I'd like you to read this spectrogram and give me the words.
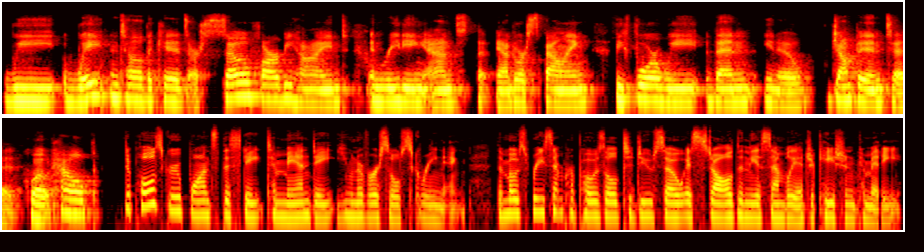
We wait until the kids are so far behind in reading and and or spelling before we then, you know, jump in to quote help DePole's group wants the state to mandate universal screening. The most recent proposal to do so is stalled in the Assembly Education Committee.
